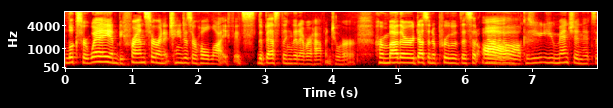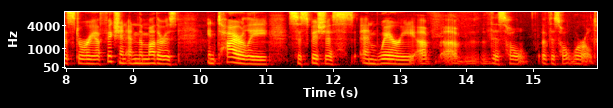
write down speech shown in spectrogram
looks her way and befriends her, and it changes her whole life. It's the best thing that ever happened to her. Her mother doesn't approve of this at all. Not at all, because you, you mentioned it's a story of fiction, and the mother is entirely suspicious and wary of, of this whole of this whole world.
